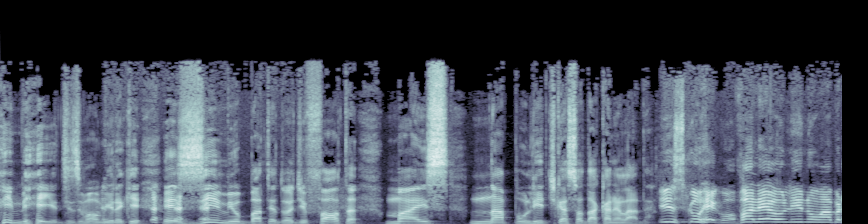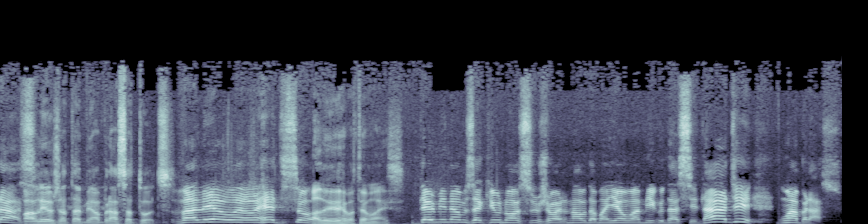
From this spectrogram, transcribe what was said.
tem meio, diz o Malmir aqui, exímio batedor de falta, mas na política só dá canelada. Escorregou. Valeu, Lino, um abraço. Valeu, JB, um abraço a todos. Valeu, Edson. Valeu, até mais. Terminamos aqui o nosso Jornal da Manhã, o amigo da cidade. Um abraço.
